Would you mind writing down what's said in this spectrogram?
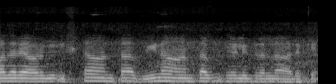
ಆದರೆ ಅವ್ರಿಗೆ ಇಷ್ಟ ಅಂತ, ವೀಣಾ ಅಂತ ಹೇಳಿದ್ರಲ್ಲ ಅದಕ್ಕೆ.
